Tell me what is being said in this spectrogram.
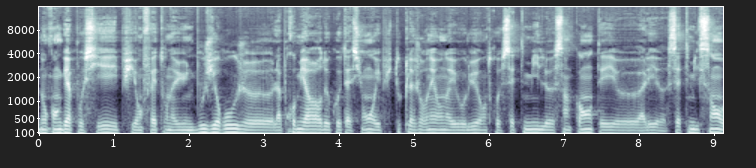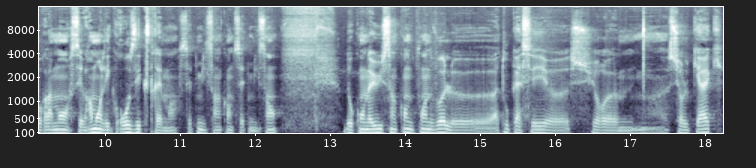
donc en gap haussier. Et puis en fait, on a eu une bougie rouge euh, la première heure de cotation. Et puis toute la journée, on a évolué entre 7050 et euh, allez, 7100. Vraiment, c'est vraiment les gros extrêmes. 7050, hein. 7100. Donc on a eu 50 points de vol euh, à tout casser sur, sur le CAC.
